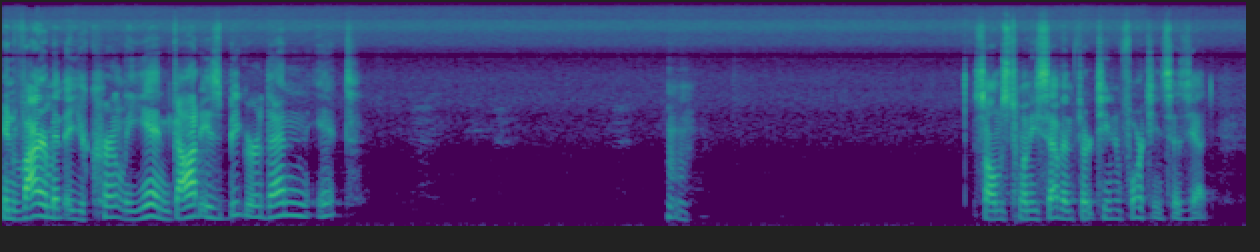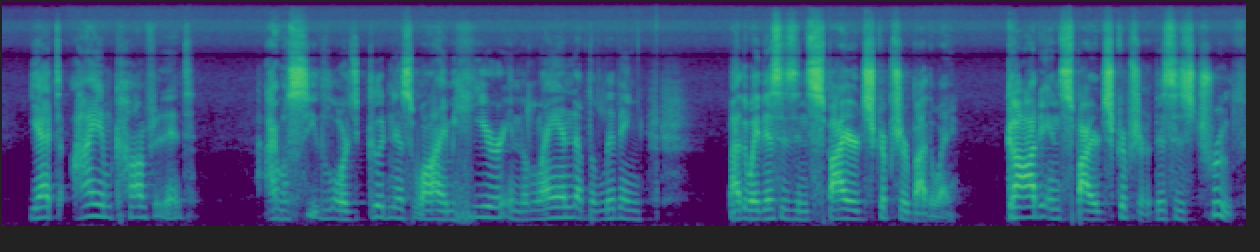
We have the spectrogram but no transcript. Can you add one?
environment that you're currently in, God is bigger than it. Hmm. Psalms 27, 13, and 14 says, Yet, yet I am confident I will see the Lord's goodness while I'm here in the land of the living. By the way, this is inspired scripture, by the way. God inspired scripture. This is truth.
